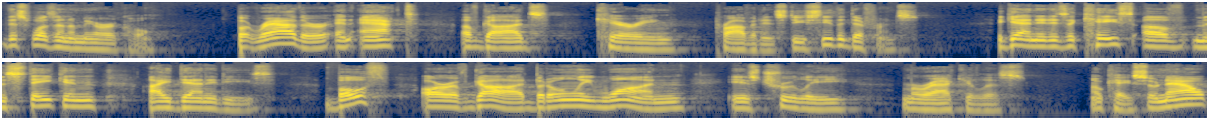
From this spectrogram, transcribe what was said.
this wasn't a miracle, but rather an act of God's caring providence. Do you see the difference? Again, it is a case of mistaken identities. Both are of God, but only one is truly miraculous. Okay, so now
